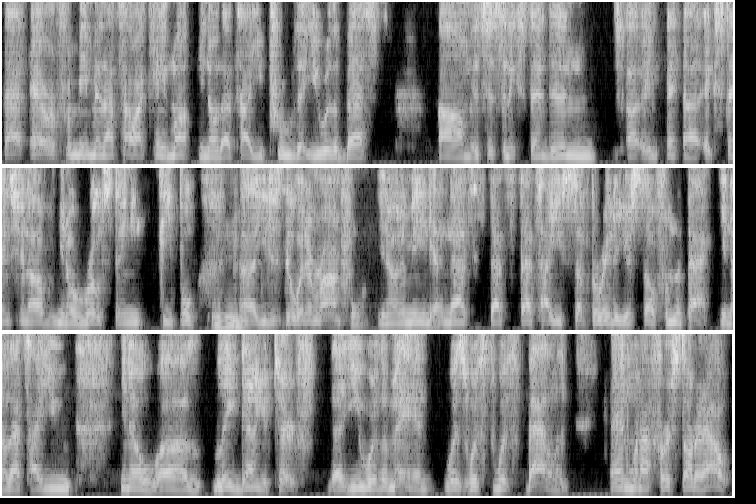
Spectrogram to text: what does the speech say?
that era for me, man. That's how I came up. You know, that's how you prove that you were the best. Um, it's just an extended uh, uh, extension of you know roasting people. Mhm. Uh, you just do it in rhyme form. You know what I mean? Yep. And that's that's that's how you separated yourself from the pack. You know, that's how you you know uh, laid down your turf. That you were the man was with with battling. And when I first started out,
